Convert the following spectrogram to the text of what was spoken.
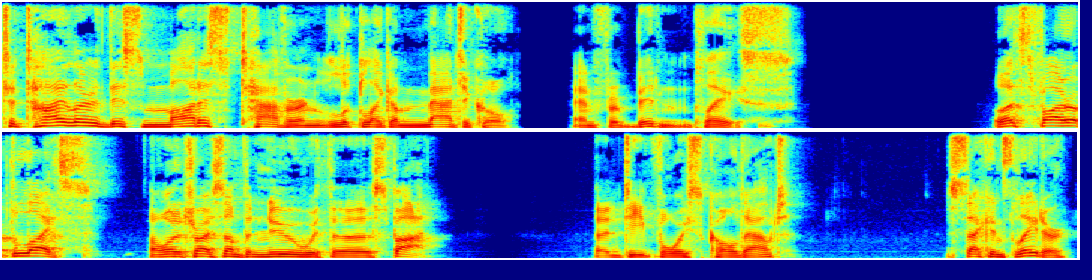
to Tyler, this modest tavern looked like a magical and forbidden place. Let's fire up the lights. I want to try something new with the spot a deep voice called out. Seconds later,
